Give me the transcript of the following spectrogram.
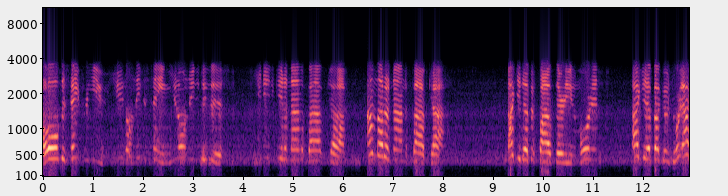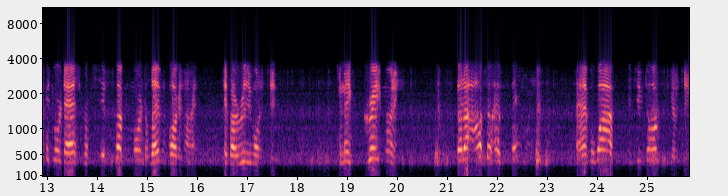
"Oh, this ain't for you. You don't need to sing. You don't need to do this. You need to get a nine to five job." I'm not a nine to five guy. I get up at five thirty in the morning. I get up, I go door. I could DoorDash from six o'clock in the morning to eleven o'clock at night if I really wanted to, to make great money. But I also have a family. I have a wife and two dogs to go to,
